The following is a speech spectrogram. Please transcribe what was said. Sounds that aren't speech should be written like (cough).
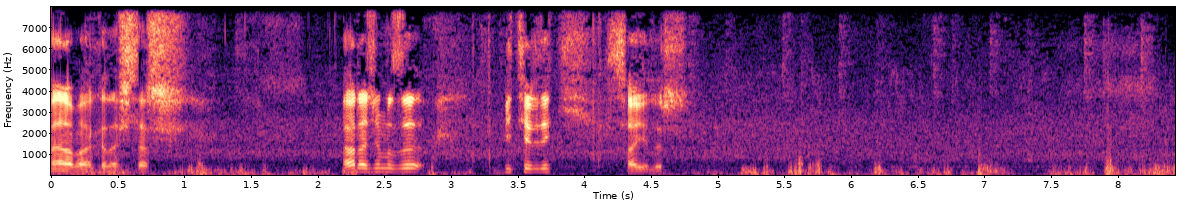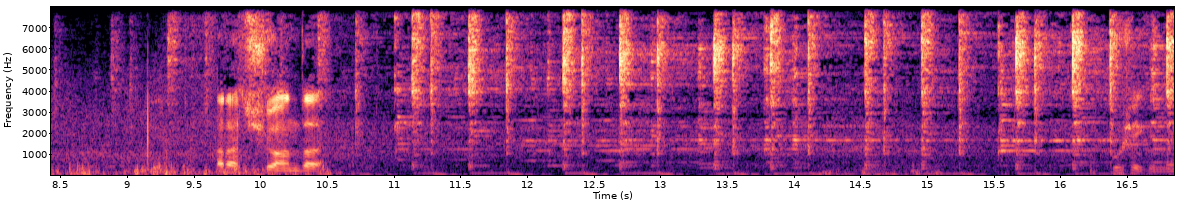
Merhaba arkadaşlar. Aracımızı bitirdik sayılır. Araç şu anda bu şekilde.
